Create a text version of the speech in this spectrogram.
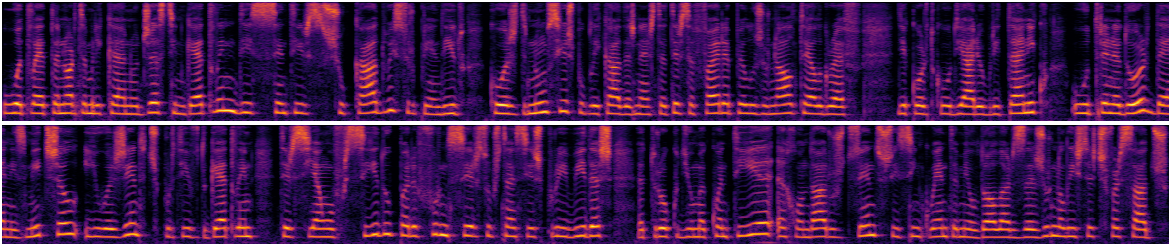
O atleta norte-americano Justin Gatlin disse sentir-se chocado e surpreendido com as denúncias publicadas nesta terça-feira pelo jornal Telegraph. De acordo com o diário britânico, o treinador Dennis Mitchell e o agente desportivo de Gatlin ter-se-ão oferecido para fornecer substâncias proibidas a troco de uma quantia a rondar os 250 mil dólares a jornalistas disfarçados.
